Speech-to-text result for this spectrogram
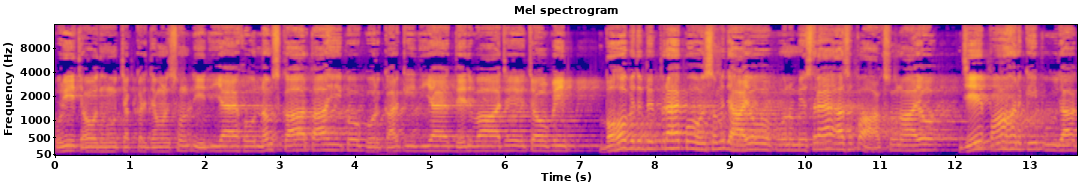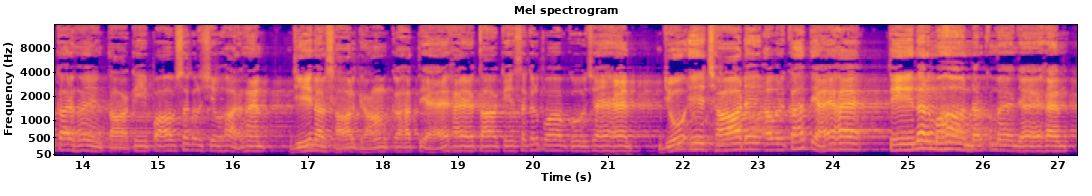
ਪੁਰੀ ਚੌਧੂ ਚੱਕਰ ਜਮਨ ਸੁਣ ਲੀਜੀਐ ਹੋ ਨਮਸਕਾਰ ਤਾਹੀ ਕੋ ਗੁਰ ਕਰ ਕੀਜੀਐ ਦਿਜ ਚੌਪੀ। ਬਹੁ ਵਿਦ ਵਿਪਰਹ ਕੋ ਸਮਝਾਇਓ, ਪੁਨ ਮਿਸਰੈ ਅਸ ਭਾਗ ਸੁਨਾਇਓ ਜੇ ਪਾਹਨ ਕੀ ਪੂਜਾ ਕਰ ਹੈ, ਤਾ ਕੇ ਪਾਪ ਸਗਲ ਸ਼ਿਵ ਹਰ ਹੈ। ਜੇ ਨਰਸਾਲ ਗ੍ਰਾਮ ਕਹ ਧਿਆ ਹੈ, ਤਾ ਕੇ ਸਗਲ ਪਾਪ ਕੋ ਛੈ ਹੈ। ਜੋ ਇਹ ਛਾੜ ਅਵਰ ਕਹ ਧਿਆ ਹੈ ਤੇ ਨਰ ਮਹਾ ਨਰਕ ਮੈਂ ਜੈ ਹੈ।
